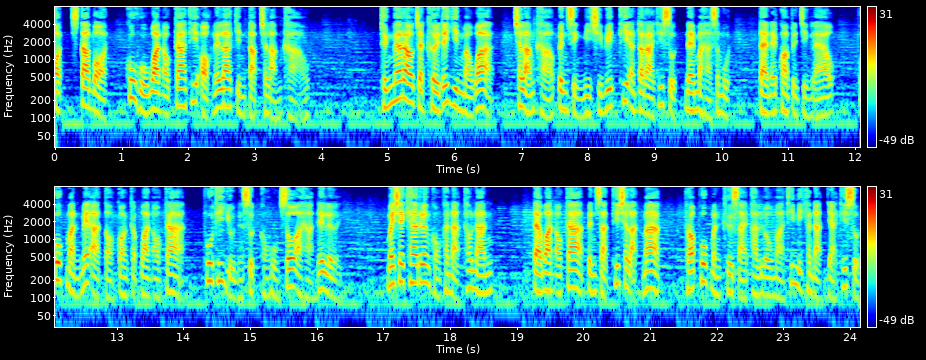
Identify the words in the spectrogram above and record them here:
อร์ตสตาร์บอร์ดคู่หูวานออก้าที่ออกไล่ล่ากินตับฉลามขาว ถึงแม้เราจะเคยได้ยินมาว่า ฉลามขาวเป็นสิ่งมีชีวิตที่อันตรายที่สุดในมหาสมุทรแต่ในความเป็นจริงแล้ว พวกมันไม่อาจต่อกรกับวานออก้า ผู้ที่อยู่เหนือสุดของห่วงโซ่อาหารได้เลย ไม่ใช่แค่เรื่องของขนาดเท่านั้น แต่วานออก้าเป็นสัตว์ที่ฉลาดมาก เพราะพวกมันคือสายพันธุ์โลมาที่มีขนาดใหญ่ที่สุด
